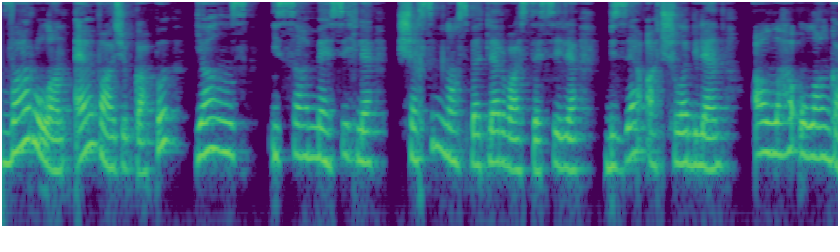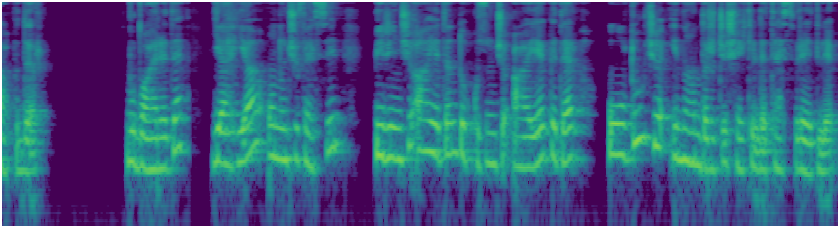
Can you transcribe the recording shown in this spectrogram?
Var olan ən vacib qapı yalnız İsa Məsihlə şəxsi münasibətlər vasitəsilə bizə açıla bilən Allaha olan qapıdır. Bu barədə Yəhya 10-cu fəsil 1-ci ayədən 9-cu ayəyə qədər olduqca inandırıcı şəkildə təsvir edilib.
